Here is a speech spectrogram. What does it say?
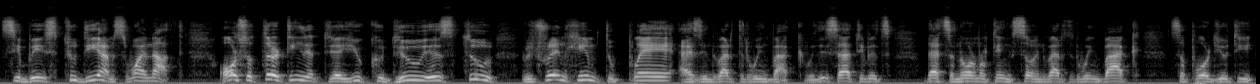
CBs to DMs. Why not? Also, third thing that uh, you could do is to retrain him to play as inverted wing back. With these attributes, that's a normal thing. So, inverted wing back, support duty,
